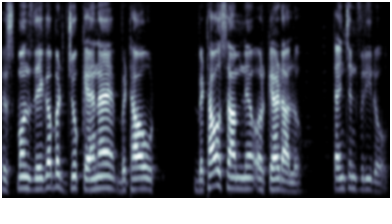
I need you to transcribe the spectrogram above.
रिस्पॉन्स देगा बट जो कहना है, बिठाओ बिठाओ सामने और कह डालो। टेंशन फ्री रहो।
